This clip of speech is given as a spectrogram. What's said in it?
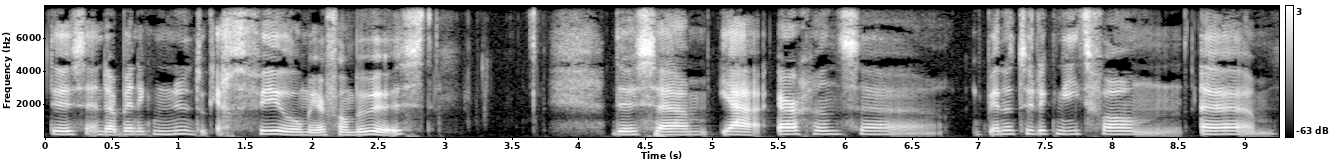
Dus, en daar ben ik me nu natuurlijk echt veel meer van bewust. Dus um, ja, ergens, uh, ik ben natuurlijk niet van um,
